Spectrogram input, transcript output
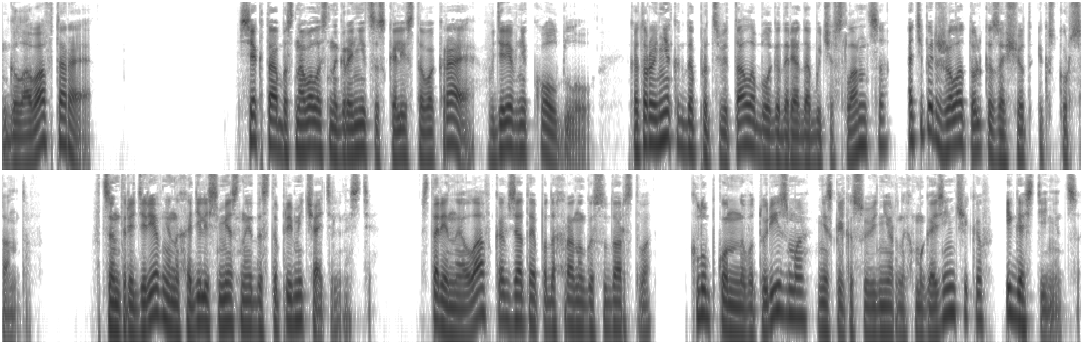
Глава вторая. Секта обосновалась на границе скалистого края, в деревне Колдлоу, которая некогда процветала благодаря добыче сланца, а теперь жила только за счет экскурсантов. В центре деревни находились местные достопримечательности. Старинная лавка, взятая под охрану государства, клуб конного туризма, несколько сувенирных магазинчиков и гостиница.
